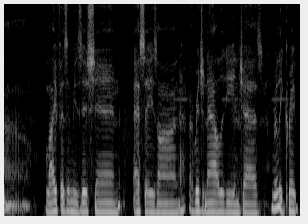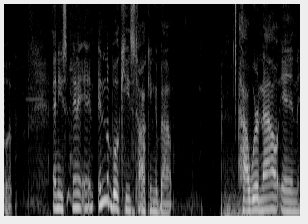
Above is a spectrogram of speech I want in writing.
uh, life as a musician, essays on originality and jazz. Really great book. And he's and in, in the book he's talking about how we're now in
